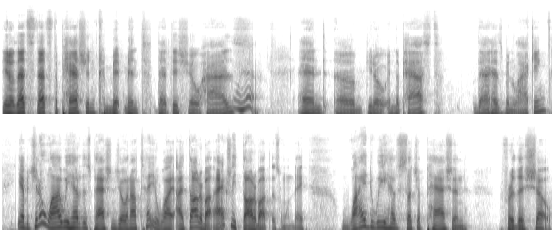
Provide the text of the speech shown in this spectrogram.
You know, that's that's the passion, commitment that this show has. Oh yeah. And um, you know, in the past, that has been lacking. Yeah, but you know why we have this passion, Joe? And I'll tell you why. I thought about. I actually thought about this one day. Why do we have such a passion for this show?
